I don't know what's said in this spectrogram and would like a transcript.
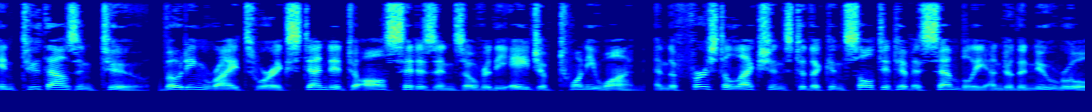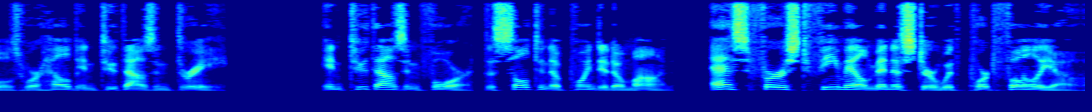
In 2002, voting rights were extended to all citizens over the age of 21, and the first elections to the Consultative Assembly under the new rules were held in 2003. In 2004, the Sultan appointed Oman's first female minister with portfolio,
